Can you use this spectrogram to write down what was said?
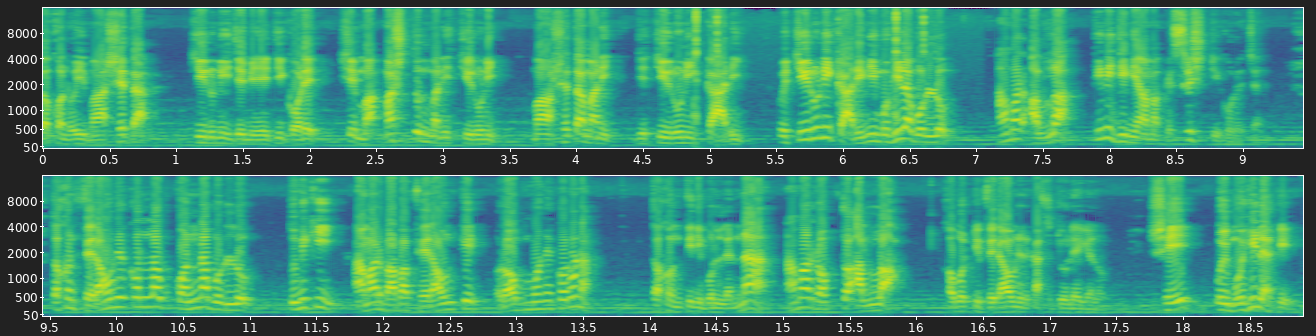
তখন ওই মা শ্বেতা চিরুনি যে মেয়েটি করে, সে মা- মাস্তুল মানি চিরুনি, মা শ্বেতা মানি যে চিরুনি কারি ওই চিরুনি কারিনী মহিলা বলল, আমার আল্লাহ, তিনি যিনি আমাকে সৃষ্টি করেছেন। তখন ফেরাউনের কল্লা কন্যা বলল, তুমি কি আমার বাবা ফেরাউনকে রব মনে করো না? তখন তিনি বললেন, না, আমার রব তো আল্লাহ। খবরটি ফেরাউনের কাছে চলে গেল। সে ওই মহিলাকে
